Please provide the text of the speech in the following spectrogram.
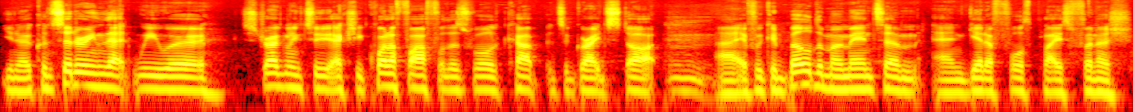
you know, considering that we were struggling to actually qualify for this World Cup, it's a great start. Uh, if we could build the momentum and get a fourth place finish,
